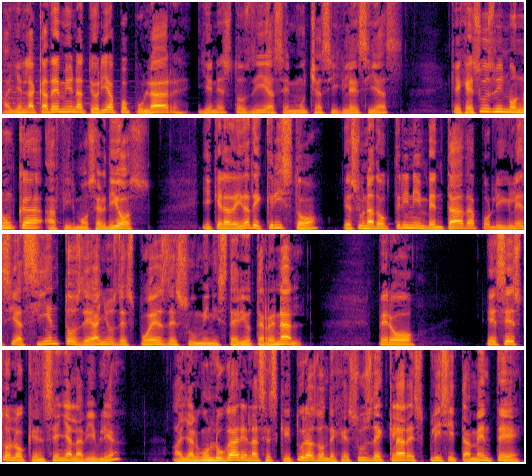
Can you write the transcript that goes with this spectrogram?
Hay en la academia una teoría popular y en estos días en muchas iglesias que Jesús mismo nunca afirmó ser Dios y que la deidad de Cristo es una doctrina inventada por la Iglesia cientos de años después de su ministerio terrenal. Pero, ¿es esto lo que enseña la Biblia? ¿Hay algún lugar en las Escrituras donde Jesús declara explícitamente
